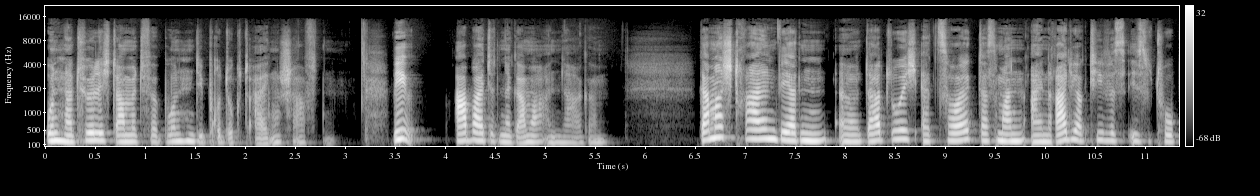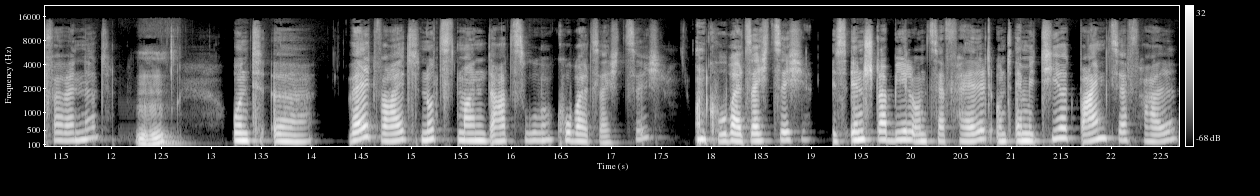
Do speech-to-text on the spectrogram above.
Und natürlich damit verbunden die Produkteigenschaften. Wie arbeitet eine Gammaanlage. Gammastrahlen werden äh, dadurch erzeugt, dass man ein radioaktives Isotop verwendet. Mhm. Und äh, weltweit nutzt man dazu Kobalt 60. Und Kobalt 60 ist instabil und zerfällt und emittiert beim Zerfall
